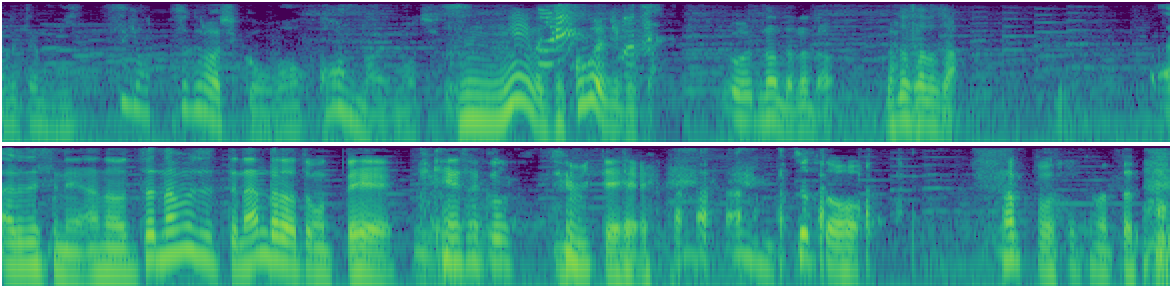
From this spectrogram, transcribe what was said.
俺でも3つ4つぐらいしかわかんないマジすんげえ今10個ぐらい出てきた。でおなんだなんだ？どうしたどうした？あれですね、あの、ザ・ナムズってなんだろうと思って、うん。検索をしてみて、ちょっと、タップをしてしまったってい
